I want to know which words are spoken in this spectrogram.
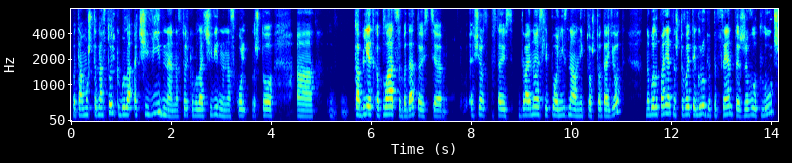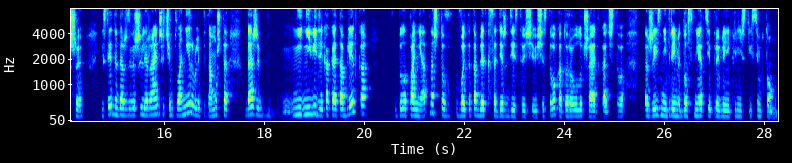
потому что настолько было очевидно, настолько было очевидно, насколько, что таблетка плацебо, да, то есть, э, еще раз повторюсь, двойное слепое не знал никто, что дает, но было понятно, что в этой группе пациенты живут лучше, исследования даже завершили раньше, чем планировали, потому что даже не, не видя, какая таблетка, было понятно, что в этой таблетке содержит действующее вещество, которое улучшает качество жизни и время до смерти и проявления клинических симптомов.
